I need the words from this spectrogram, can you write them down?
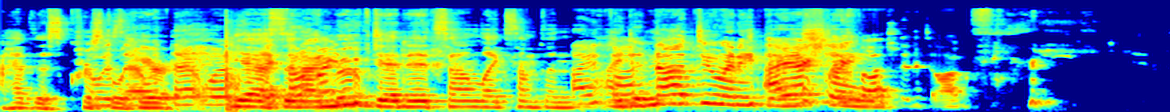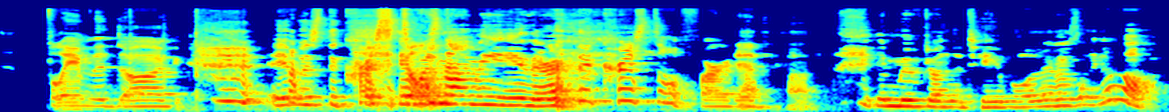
I have this oh, crystal oh, here. Yes, I and I my... moved it, and it sounded like something. I, I did not do anything. I actually strange. thought the dog Blame the dog. It was the crystal. it was not me either. The crystal farted. it moved on the table, and I was like, "Oh."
